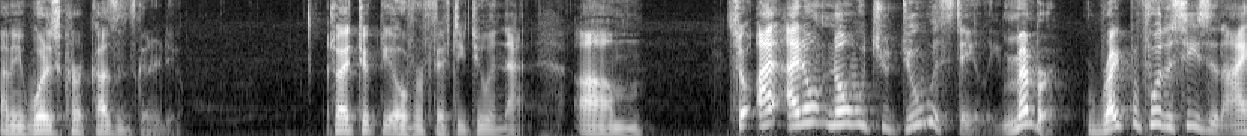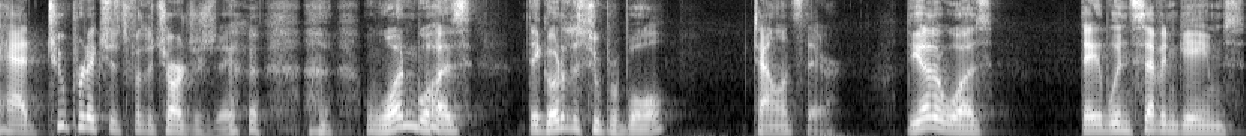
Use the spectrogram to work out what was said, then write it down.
I mean, what is Kirk Cousins going to do? So I took the over 52 in that. Um, so I, I don't know what you do with Staley. Remember, right before the season, I had two predictions for the Chargers. One was they go to the Super Bowl, talent's there. The other was they win seven games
